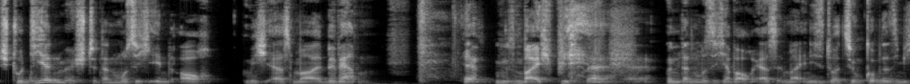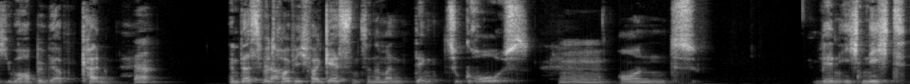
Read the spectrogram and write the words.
studieren möchte, dann muss ich eben auch mich erstmal bewerben. Ja. Zum Beispiel. Ja, ja. Und dann muss ich aber auch erst immer in die Situation kommen, dass ich mich überhaupt bewerben kann. Ja. Und das wird Klar. häufig vergessen, sondern man denkt zu groß. Mhm. Und wenn ich nicht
